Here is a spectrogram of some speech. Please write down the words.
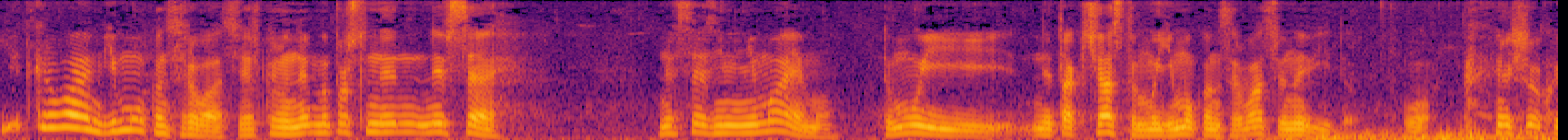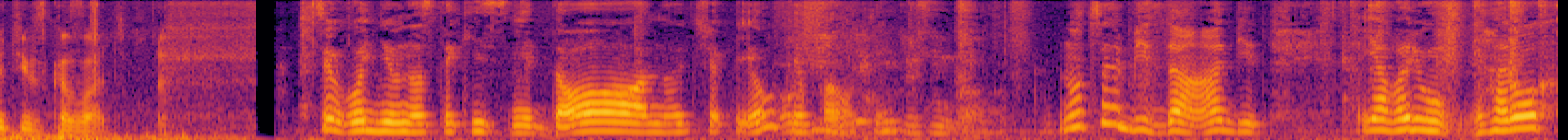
І відкриваємо, їмо консервацію. Я ж кажу, ми просто не, не все не все знімаємо, тому і не так часто ми їмо консервацію на відео. О, що хотів сказати. Сьогодні у нас такий сніданочок, йолки-палки. Ну це обід, да, обід. Я варю горох,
